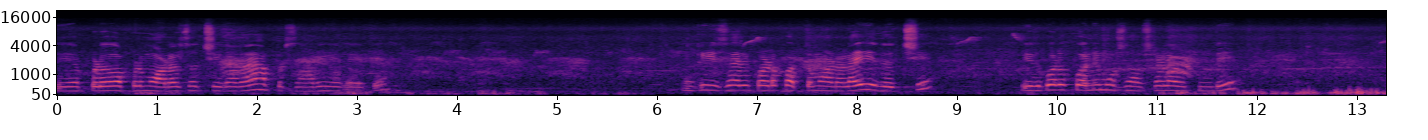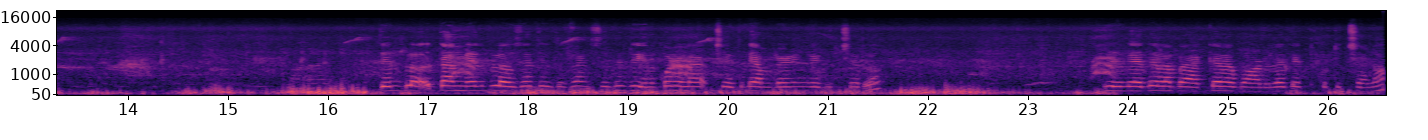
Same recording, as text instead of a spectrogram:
ఇది ఎప్పుడో అప్పుడు మోడల్స్ వచ్చాయి కదా అప్పుడు సారీ ఇదైతే. ఇంకా ఈసారి కూడా కొత్త మోడల్ ఇది వచ్చి ఇది కూడా కొన్ని మూడు సంవత్సరాలు అవుతుంది. దీని బ్లౌ దాని మీద బ్లౌజ్ అయితే ఇది ఫ్రెండ్స్ ఇది. దీని కూడా ఇలా చేతికి ఎంబ్రాయిడింగ్ అయితే ఇచ్చారు. దీనికి అయితే ఇలా బ్యాక్ ఇలా మోడల్ అయితే ఎత్తి కుట్టించాను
